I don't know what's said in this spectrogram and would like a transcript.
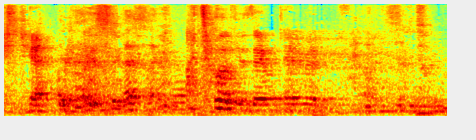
Yeah. That's like. I told you, Sam, 10 minutes.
